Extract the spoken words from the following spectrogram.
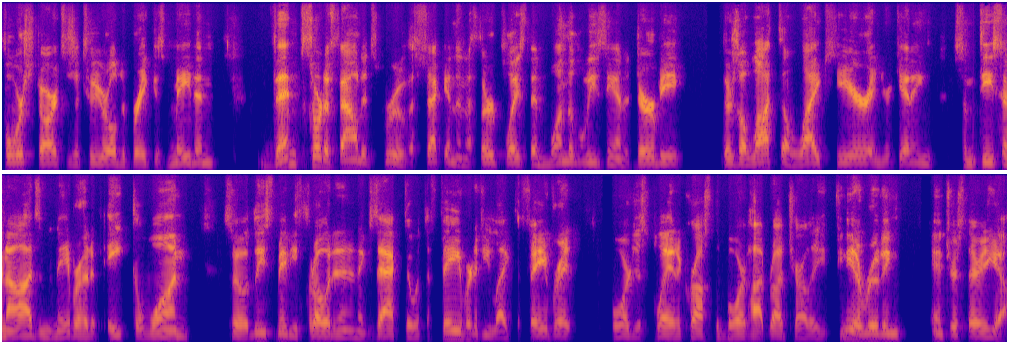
four starts as a two year old to break his maiden, then sort of found its groove, a second and a third place, then won the Louisiana Derby. There's a lot to like here, and you're getting some decent odds in the neighborhood of eight to one. So at least maybe throw it in an exacta with the favorite if you like the favorite, or just play it across the board. Hot Rod Charlie. If you need a rooting interest, there you go.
